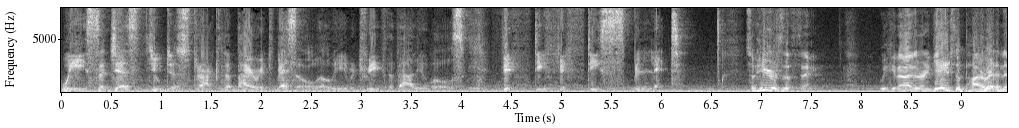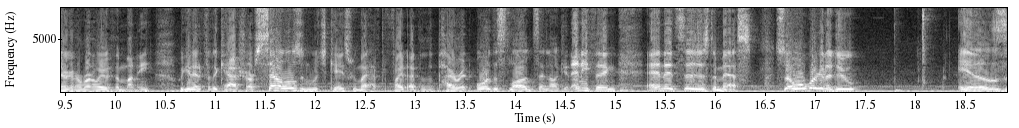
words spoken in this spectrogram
We suggest you distract the pirate vessel while we retrieve the valuables. 50-50 split. So here's the thing. We can either engage the pirate and they're going to run away with the money. We can head for the cache ourselves, in which case we might have to fight either the pirate or the slugs and not get anything, and it's just a mess. So what we're going to do is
